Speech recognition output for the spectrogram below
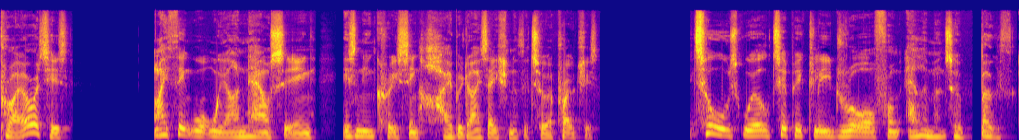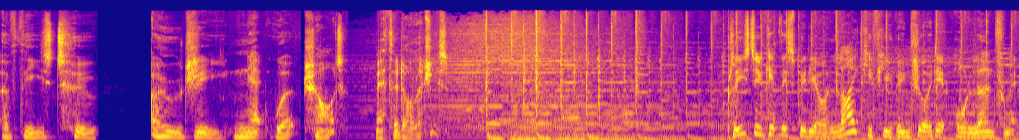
priorities, I think what we are now seeing is an increasing hybridization of the two approaches. Tools will typically draw from elements of both of these two OG network chart methodologies. Please do give this video a like if you've enjoyed it or learned from it.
